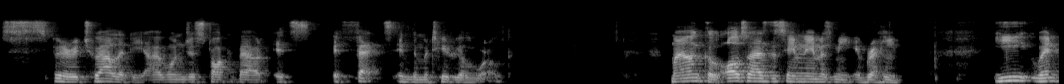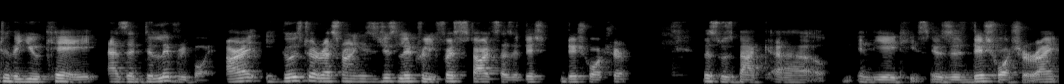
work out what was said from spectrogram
spirituality. I want to just talk about its effects in the material world. My uncle also has the same name as me, Ibrahim. He went to the UK as a delivery boy. All right. He goes to a restaurant. He's just literally first starts as a dish dishwasher this was back uh, in the 80s. It was a dishwasher, right?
